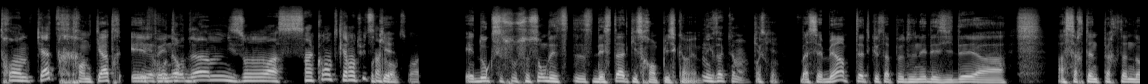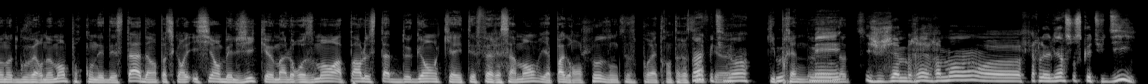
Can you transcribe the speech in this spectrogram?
34. 34 et, Et. Rotterdam, ils ont à 50, 48, Ok. 50. ouais. Et donc ce sont, ce sont des, des stades qui se remplissent quand même. Exactement. Ok. Bah c'est bien, peut-être que ça peut donner des idées à, à certaines personnes dans notre gouvernement pour qu'on ait des stades. hein, parce qu'ici en Belgique, malheureusement, à part le stade de Gand qui a été fait récemment, il n'y a pas grand-chose. Donc ça, pourrait être intéressant effectivement. qu'ils prennent euh, Mais note. j'aimerais vraiment euh, faire le lien sur ce que tu dis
